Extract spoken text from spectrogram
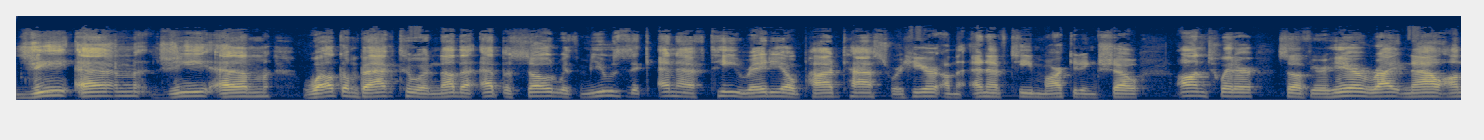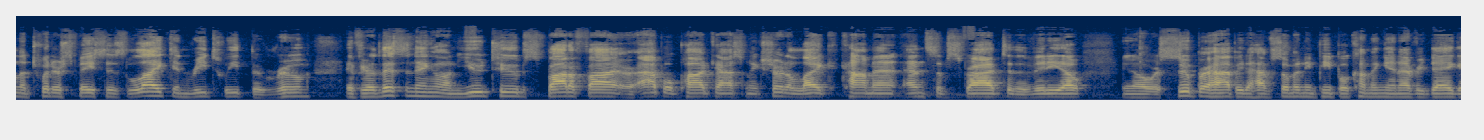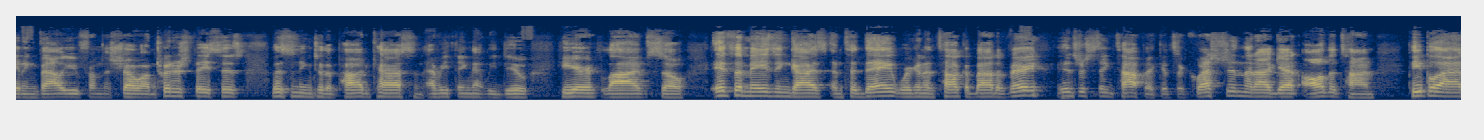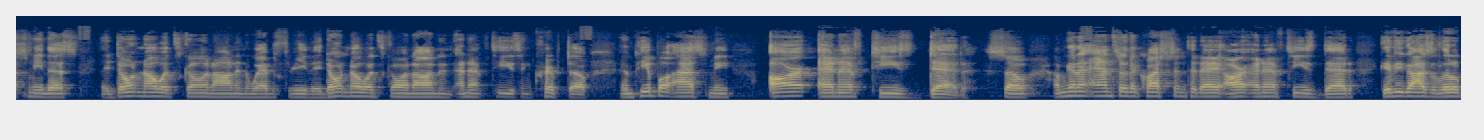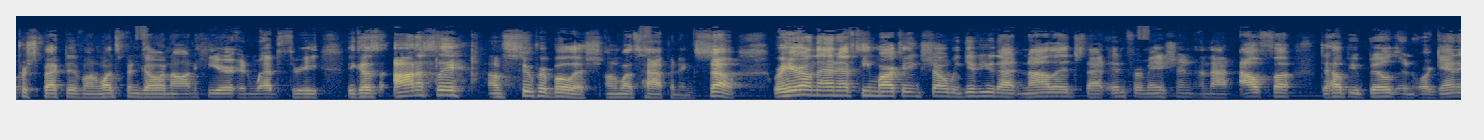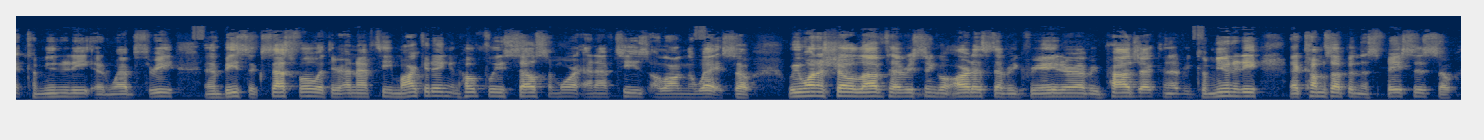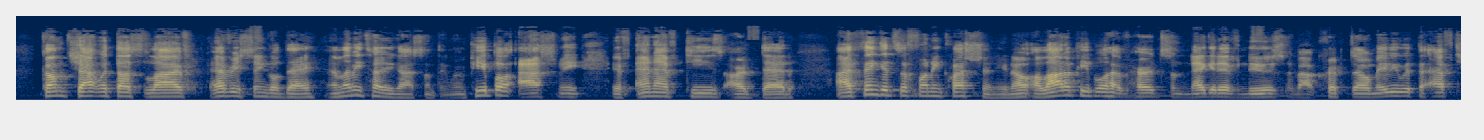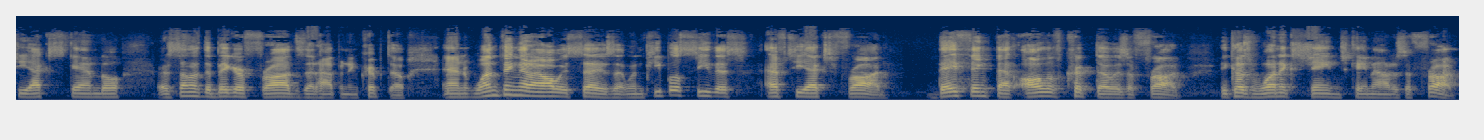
GM, GM, welcome back to another episode with Music NFT Radio Podcast. We're here on the NFT Marketing Show on Twitter. So if you're here right now on the Twitter spaces, like and retweet the room. If you're listening on YouTube, Spotify, or Apple Podcasts, make sure to like, comment, and subscribe to the video. You know, we're super happy to have so many people coming in every day, getting value from the show on Twitter Spaces, listening to the podcast, and everything that we do here live. So it's amazing, guys. And today we're going to talk about a very interesting topic. It's a question that I get all the time. People ask me this they don't know what's going on in Web3. They don't know what's going on in NFTs and crypto. And people ask me, are NFTs dead? So I'm going to answer the question today Are NFTs dead? Give you guys a little perspective on what's been going on here in Web3 because honestly, I'm super bullish on what's happening. So we're here on the NFT Marketing Show. We give you that knowledge, that information, and that alpha to help you build an organic community in Web3 and be successful with your NFT marketing and hopefully sell some more NFTs along the way. So, we want to show love to every single artist, every creator, every project, and every community that comes up in the spaces. So, come chat with us live every single day. And let me tell you guys something when people ask me if NFTs are dead, I think it's a funny question. You know, a lot of people have heard some negative news about crypto, maybe with the FTX scandal or some of the bigger frauds that happen in crypto. And one thing that I always say is that when people see this FTX fraud, they think that all of crypto is a fraud because one exchange came out as a fraud.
